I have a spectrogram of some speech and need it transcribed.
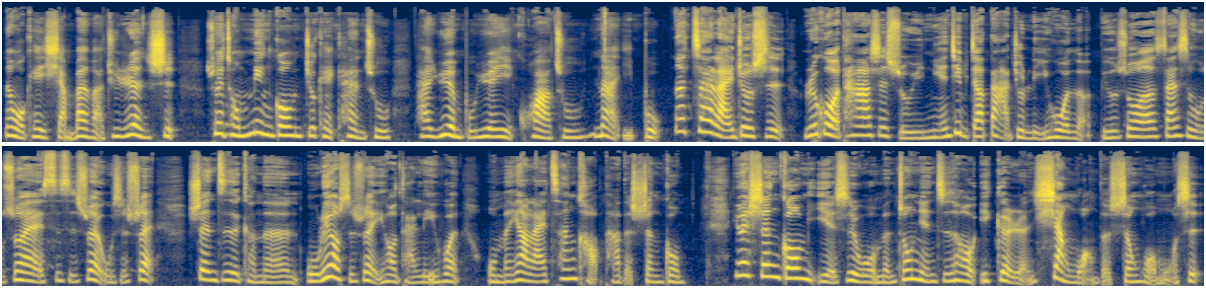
那我可以想办法去认识。所以从命宫就可以看出他愿不愿意跨出那一步。那再来就是，如果他是属于年纪比较大就离婚了，比如说三十五岁、四十岁、五十岁，甚至可能五六十岁以后才离婚，我们要来参考他的身宫，因为身宫也是我们中年之后一个人向往的生活模式。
